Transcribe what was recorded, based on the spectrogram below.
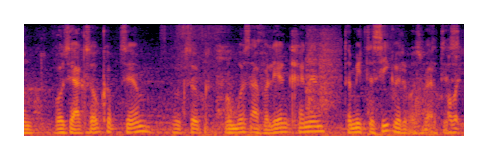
Und was ich auch gesagt habe zu ihm, ich habe gesagt, man muss auch verlieren können, damit der Sieg wieder was wert ist.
